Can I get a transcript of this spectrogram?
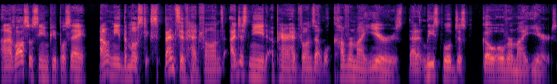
And I've also seen people say, I don't need the most expensive headphones. I just need a pair of headphones that will cover my ears, that at least will just go over my ears.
